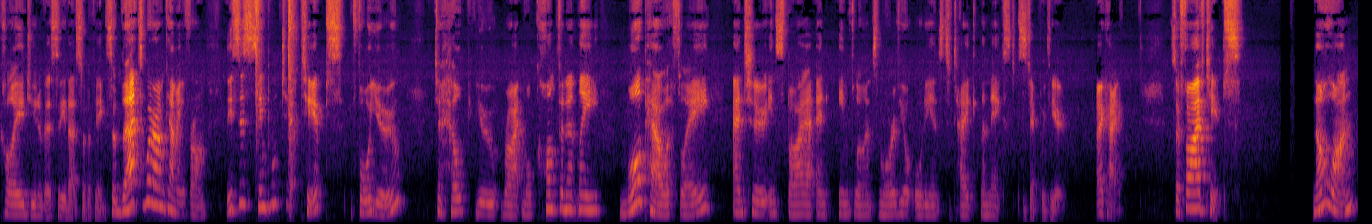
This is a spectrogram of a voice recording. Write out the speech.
college, university, that sort of thing. So that's where I'm coming from. This is simple t- tips for you to help you write more confidently, more powerfully, and to inspire and influence more of your audience to take the next step with you. Okay, so five tips. Number one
